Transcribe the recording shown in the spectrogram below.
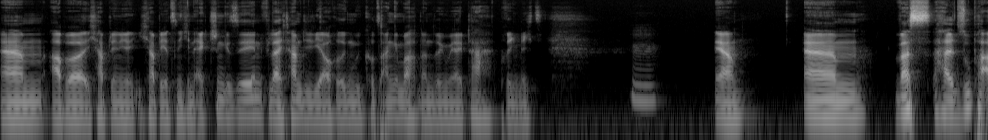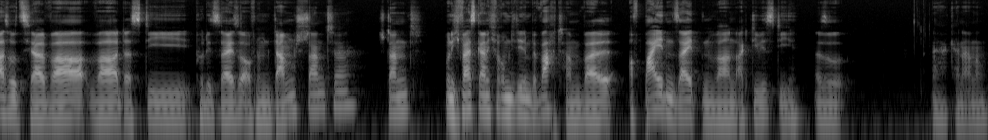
Ähm, aber ich habe den, ich habe die jetzt nicht in Action gesehen. Vielleicht haben die die auch irgendwie kurz angemacht und dann irgendwie, ah, bringt nichts. Hm. Ja. Ähm, was halt super asozial war, war, dass die Polizei so auf einem Damm stand, stand. Und ich weiß gar nicht, warum die den bewacht haben, weil auf beiden Seiten waren Aktivisti. Also, ja, keine Ahnung.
